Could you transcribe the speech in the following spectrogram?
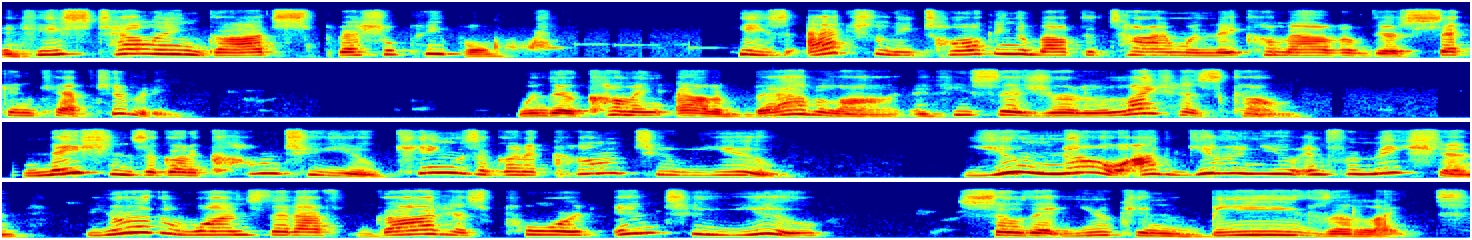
and he's telling God's special people. He's actually talking about the time when they come out of their second captivity, when they're coming out of Babylon. And he says, Your light has come. Nations are going to come to you, kings are going to come to you you know I've given you information. You're the ones that I've God has poured into you so that you can be the light.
